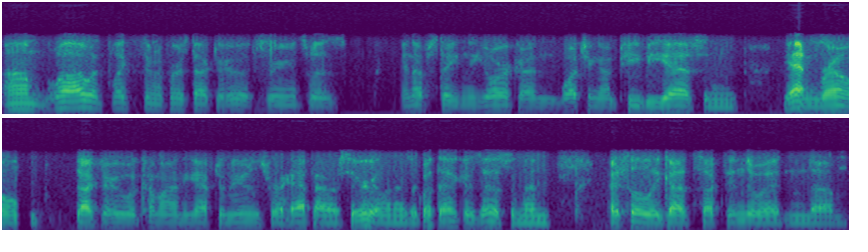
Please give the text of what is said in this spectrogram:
Um, well, I would like to say my first Doctor Who experience was in upstate New York on watching on PBS and Yes. in Rome. Doctor Who would come on in the afternoons for a half hour serial and I was like, What the heck is this? And then I slowly got sucked into it and um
